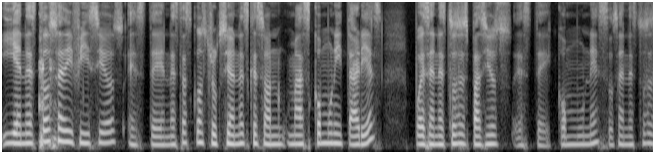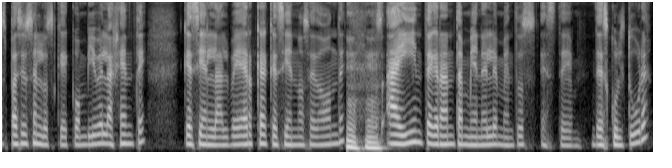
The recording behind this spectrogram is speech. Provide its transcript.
Y en estos edificios, este, en estas construcciones que son más comunitarias, pues en estos espacios este, comunes, o sea, en estos espacios en los que convive la gente, que si en la alberca, que si en no sé dónde, pues ahí integran también elementos este, de escultura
